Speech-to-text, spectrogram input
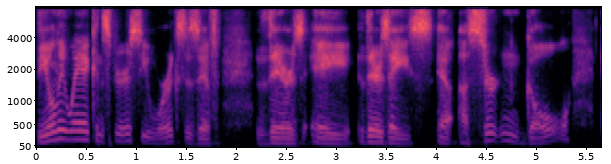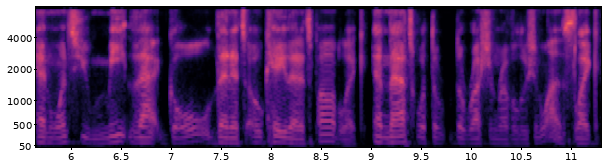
The only way a conspiracy works is if there's a, there's a, a certain goal and once you meet that goal then it's okay that it's public and that's what the, the russian revolution was like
